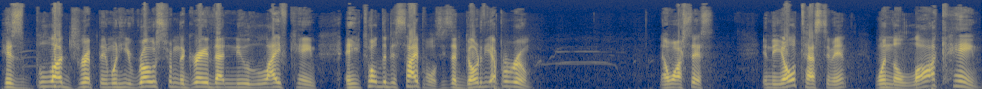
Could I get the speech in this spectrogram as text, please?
his blood dripped. And when he rose from the grave, that new life came. And he told the disciples, He said, Go to the upper room. Now, watch this. In the Old Testament, when the law came,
